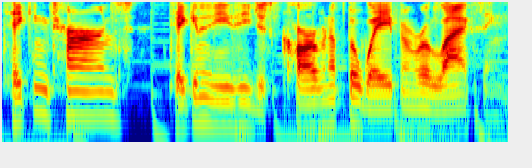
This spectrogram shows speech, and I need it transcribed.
taking turns, taking it easy, just carving up the wave and relaxing.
